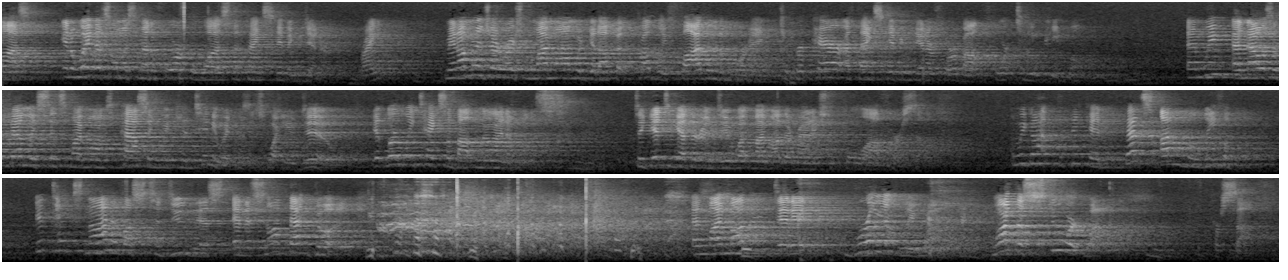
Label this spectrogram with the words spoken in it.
us, in a way that's almost metaphorical, was the Thanksgiving dinner, right? I mean, I'm in a generation where my mom would get up at probably 5 in the morning to prepare a Thanksgiving dinner for about 14 people. And we, and now as a family, since my mom's passing, we continue it because it's what you do. It literally takes about nine of us to get together and do what my mother managed to pull off herself. And we got to thinking, that's unbelievable. It takes nine do this, and it's not that good. and my mother did it brilliantly well. Martha Stewart well herself.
